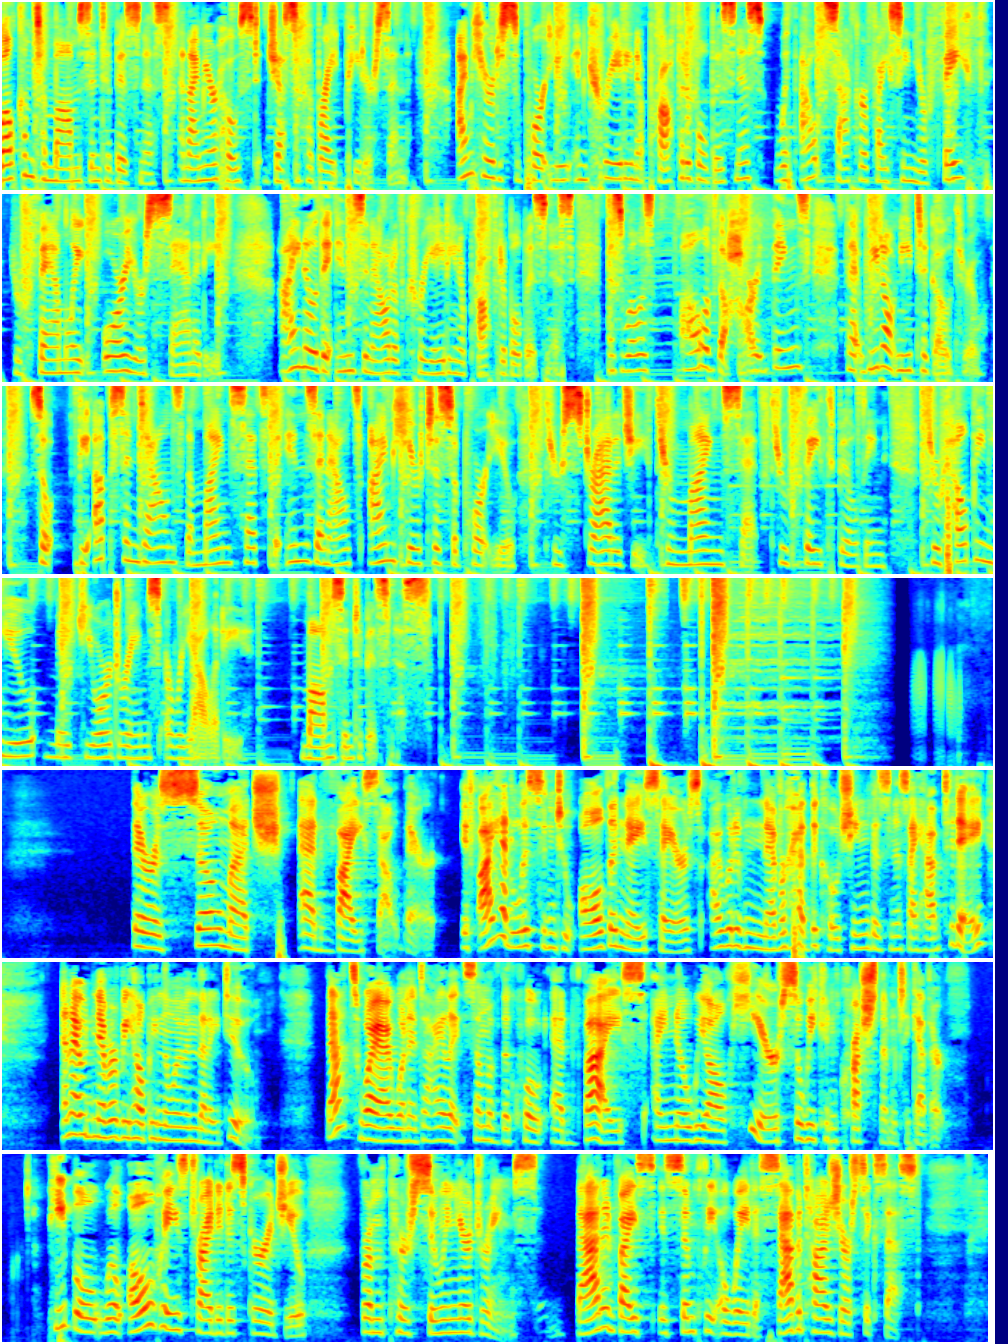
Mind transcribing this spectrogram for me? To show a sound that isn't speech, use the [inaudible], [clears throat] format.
Welcome to Moms into Business, and I'm your host, Jessica Bright Peterson. I'm here to support you in creating a profitable business without sacrificing your faith, your family, or your sanity. I know the ins and out of creating a profitable business, as well as all of the hard things that we don't need to go through. So, the ups and downs, the mindsets, the ins and outs, I'm here to support you through strategy, through mindset, through faith building, through helping you make your dreams a reality. Moms into Business. There is so much advice out there. If I had listened to all the naysayers, I would have never [laughs] had the coaching business I have today, and I would never be helping the women that I do. That's why I wanted to highlight some of the quote advice I know we all hear so we can crush them together. People will always try to discourage you from pursuing your dreams. Bad advice is simply a way to sabotage your success.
